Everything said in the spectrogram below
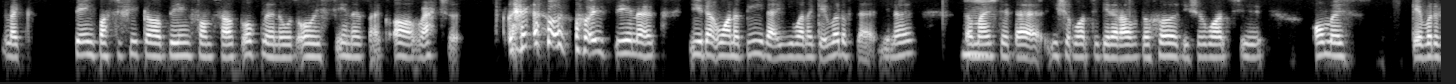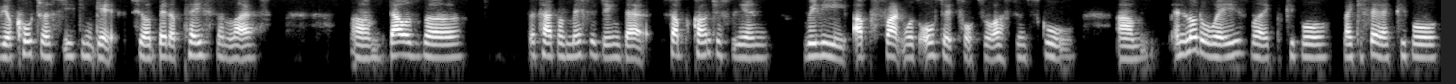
like being Pacifica, being from South Auckland, it was always seen as like, oh, ratchet. Like it was always seen as you don't want to be that, you want to get rid of that, you know? The mm. mindset that you should want to get out of the hood, you should want to almost get rid of your culture so you can get to a better place in life. Um, that was the the type of messaging that subconsciously and really upfront was also taught to us in school um, in of ways, like people, like you say, like people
